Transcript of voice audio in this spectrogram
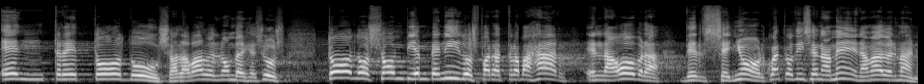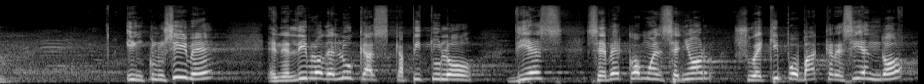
entre todos. Alabado el nombre de Jesús. Todos son bienvenidos para trabajar en la obra del Señor. ¿Cuántos dicen amén, amado hermano? Inclusive en el libro de Lucas capítulo 10 se ve cómo el Señor, su equipo va creciendo,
